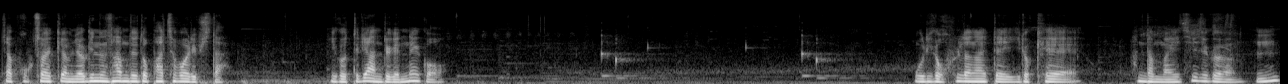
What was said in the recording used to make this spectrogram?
자 복수할 겸 여기 있는 사람들도 받쳐버립시다. 이것들이 안 되겠네 이거. 우리가 혼란할 때 이렇게 한단 말이지 지금? 응?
